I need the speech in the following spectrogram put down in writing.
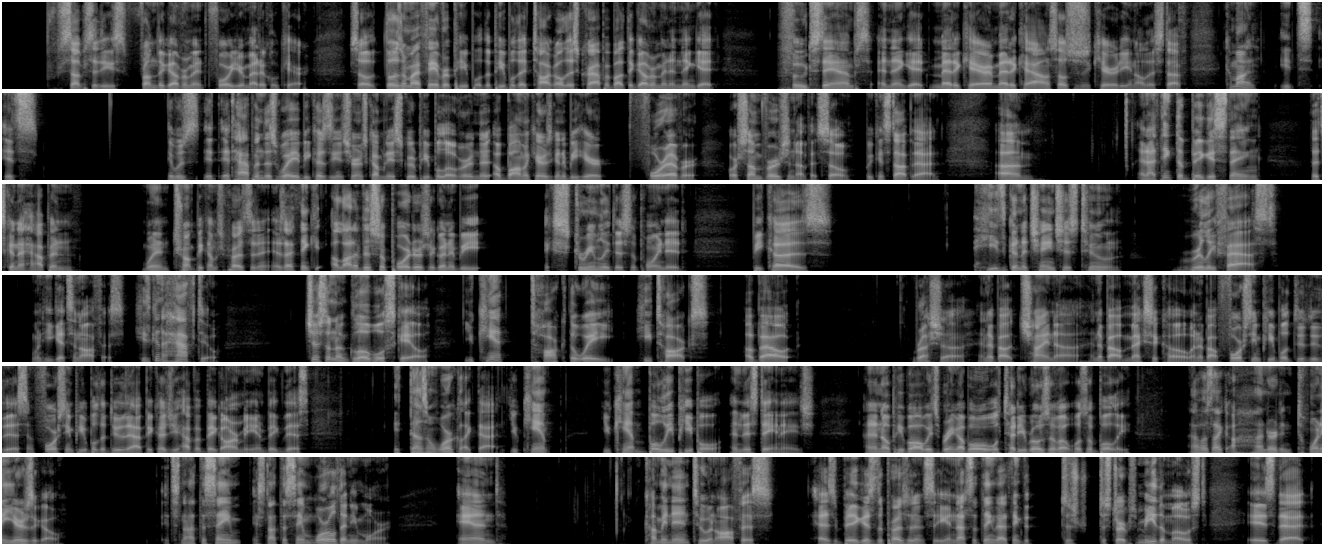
subsidies from the government for your medical care. So those are my favorite people, the people that talk all this crap about the government and then get food stamps and then get Medicare, Medi-Cal, and Social Security and all this stuff. Come on, it's it's it was it, it happened this way because the insurance company screwed people over and the, Obamacare is going to be here forever or some version of it. So we can stop that. Um, and I think the biggest thing that's going to happen when Trump becomes president is I think a lot of his supporters are going to be extremely disappointed because he's going to change his tune really fast when he gets in office. He's going to have to. Just on a global scale, you can't talk the way he talks about Russia and about China and about Mexico and about forcing people to do this and forcing people to do that because you have a big army and big this. It doesn't work like that. You can't you can't bully people in this day and age. And I know people always bring up, "Oh, well Teddy Roosevelt was a bully." That was like 120 years ago. It's not the same it's not the same world anymore. And coming into an office as big as the presidency, and that's the thing that I think that dis- disturbs me the most is that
